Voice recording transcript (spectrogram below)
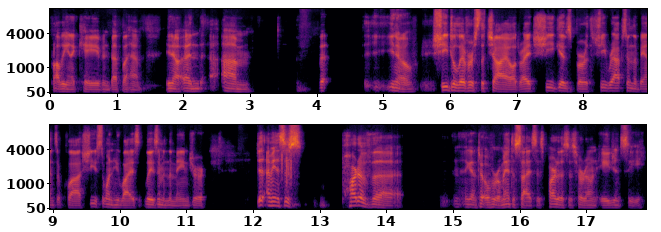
probably in a cave in Bethlehem, you know, and um, but you know, she delivers the child, right? She gives birth. She wraps him in the bands of cloth. She's the one who lies, lays him in the manger. I mean, this is part of the, again, to over romanticize this, part of this is her own agency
